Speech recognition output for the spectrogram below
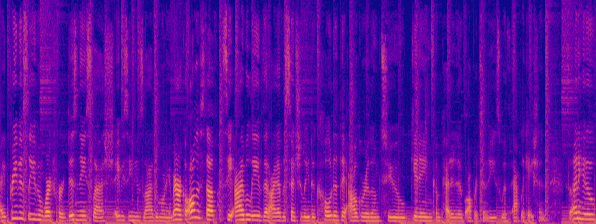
I previously even worked for Disney slash ABC News Live, Good Morning America, all this stuff. See, I believe that I have essentially decoded the algorithm to getting competitive opportunities with applications. So anywho,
